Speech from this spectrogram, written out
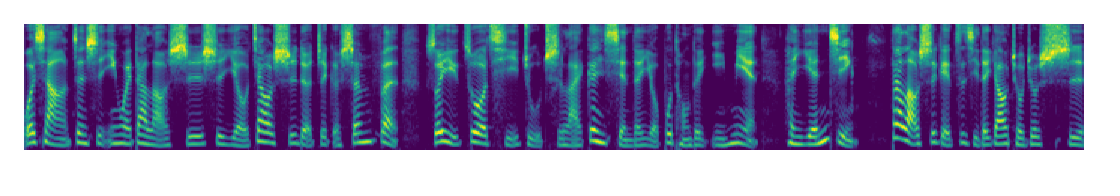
我想正是因为戴老师是有教师的这个身份，所以做起主持来更显得有不同的一面，很严谨。戴老师给自己的要求就是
